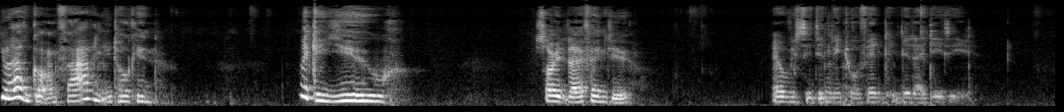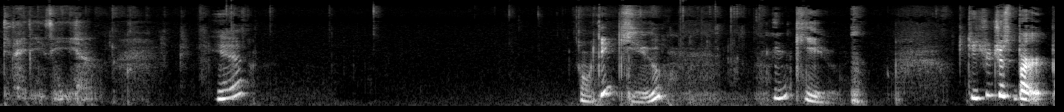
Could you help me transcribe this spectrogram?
You have gotten fat, haven't you, Tolkien? Look at you. Sorry, did I offend you? I obviously didn't mean to offend him, did I, Daisy? Did I, Daisy? Yeah? Oh, thank you. Thank you. Did you just burp?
